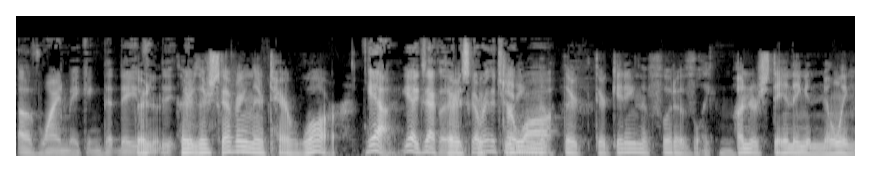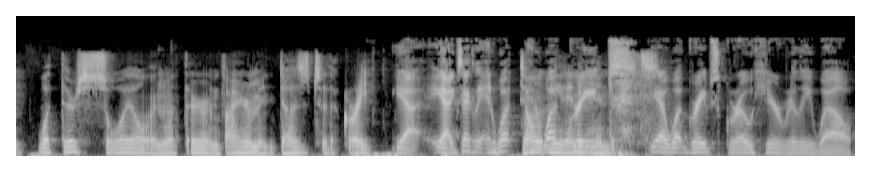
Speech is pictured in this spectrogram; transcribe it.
of winemaking that they, They're, they- they're, they're discovering their terroir. yeah yeah exactly they're, discovering the getting terroir they're they're getting the foot of like Hmm. understanding and knowing what their soil and what their environment does to the grape. Yeah, yeah, exactly. And what Don't what need any grapes? hindrance. Yeah, what grapes grow here really well.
